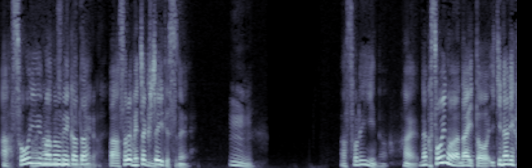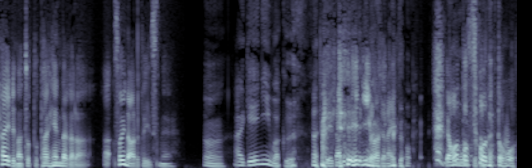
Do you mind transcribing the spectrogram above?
あ、そういう間の埋め方？あ、それめちゃくちゃいいですね。うん。あ、それいいな。はい。なんかそういうのがないといきなり入るのはちょっと大変だから、あ、そういうのあるといいですね。うん。あれ芸人枠な んで、誰でもできるわけじゃないと。いや、本当そうだと思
